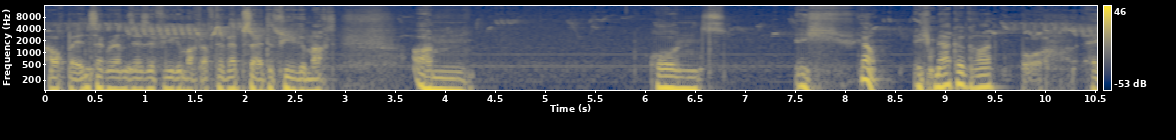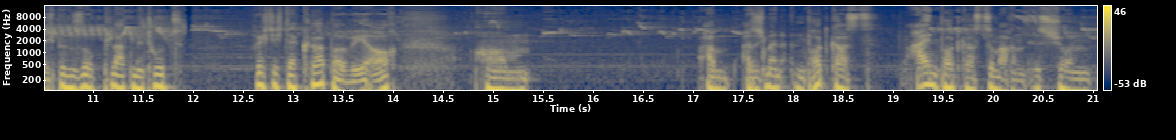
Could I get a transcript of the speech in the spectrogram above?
auch bei Instagram sehr, sehr viel gemacht, auf der Webseite viel gemacht. Ähm, und ich, ja, ich merke gerade, boah, ich bin so platt, mir tut richtig der Körper weh auch. Ähm, also ich meine, ein Podcast, ein Podcast zu machen, ist schon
